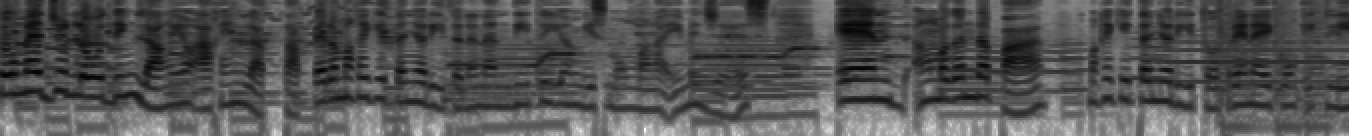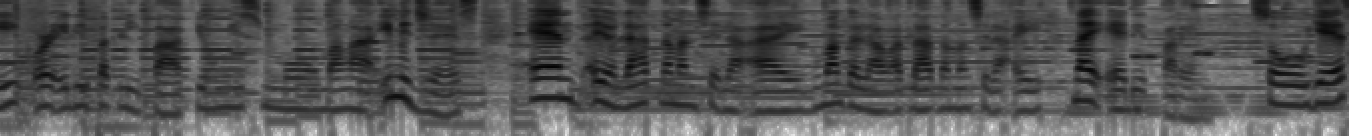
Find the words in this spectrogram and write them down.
So, medyo loading lang yung aking laptop. Pero makikita nyo rito na nandito yung mismong mga images. And, ang maganda pa, makikita nyo rito, trinay kong i-click or ilipat-lipat yung mismong mga images. And, ayun, lahat naman sila ay gumagalaw at lahat naman sila ay na-edit pa rin. So, yes,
